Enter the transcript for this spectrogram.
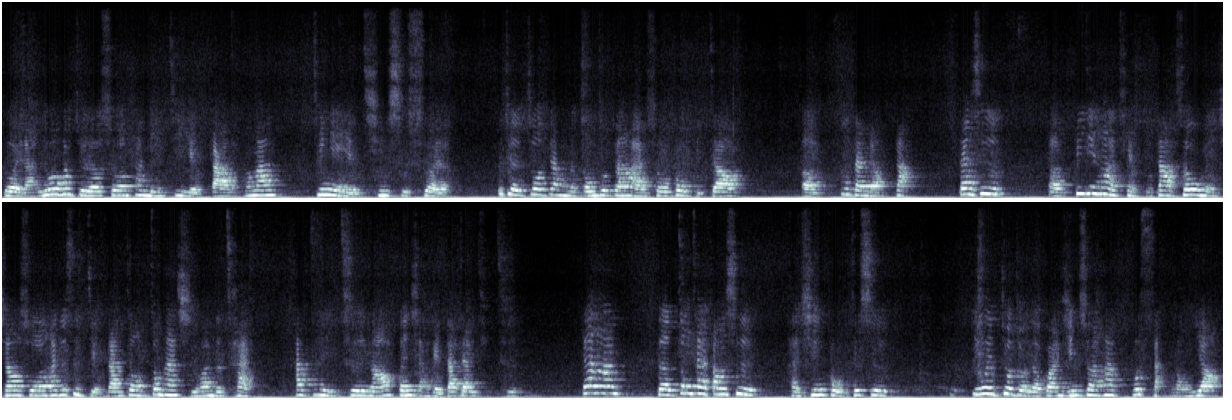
对啦，因为会觉得说他年纪也大了，妈妈。今年也七十岁了，就觉得做这样的工作对他来说会比较，呃，负担比较大。但是，呃，毕竟他的钱不大，所以我们也需要说，他就是简单种种他喜欢的菜，他自己吃，然后分享给大家一起吃。但他的种菜方式很辛苦，就是因为舅舅的关系，所以他不撒农药。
